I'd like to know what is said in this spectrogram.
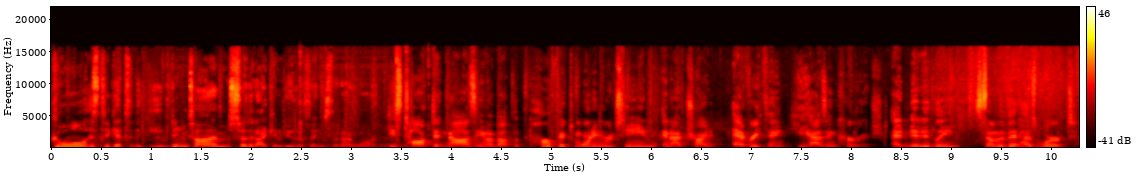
goal is to get to the evening time so that I can do the things that I want. He's talked at nauseum about the perfect morning routine, and I've tried everything he has encouraged. Admittedly, some of it has worked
